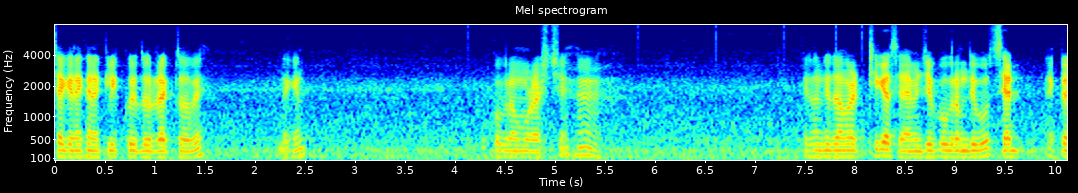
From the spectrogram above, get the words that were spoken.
সেকেন্ড এখানে ক্লিক করে ধরে রাখতে হবে। দেখেন। প্রোগ্রাম মোড আসছে হ্যাঁ। এখন কিন্তু আমরা ঠিক আছে, আমি যে প্রোগ্রাম দেবো সেট একটা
